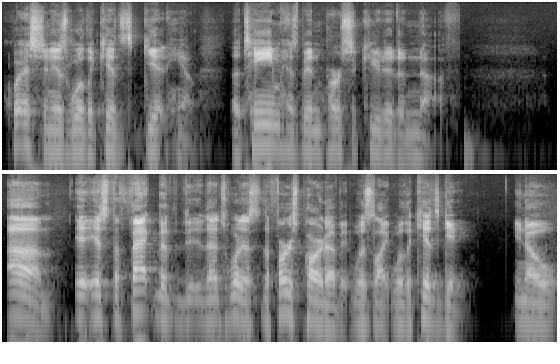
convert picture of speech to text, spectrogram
question is, will the kids get him? The team has been persecuted enough. Um, it's the fact that that's what is the first part of it was like, well, the kids get you know,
